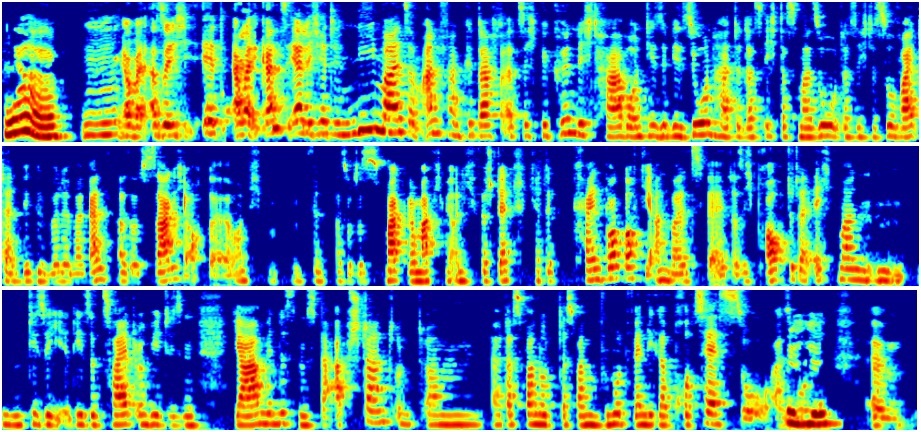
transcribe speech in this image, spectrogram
Ja. Mm, aber also ich hätte, aber ganz ehrlich, ich hätte niemals am Anfang gedacht, als ich gekündigt habe und diese Vision hatte, dass ich das mal so, dass ich das so weiterentwickeln würde. Weil ganz, also das sage ich auch äh, und ich finde, also das mag, mag ich mir auch nicht verstehen. Ich hatte keinen Bock auf die Anwaltswelt. Also ich brauchte da echt mal diese diese Zeit irgendwie diesen Jahr mindestens da Abstand und ähm, äh, das war nur das war ein notwendiger Prozess so. Also mhm. ähm,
